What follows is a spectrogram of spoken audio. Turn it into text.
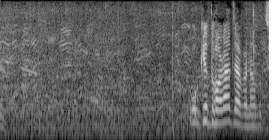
ওকে। ওকে ধরা যাবে না বুঝছ?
